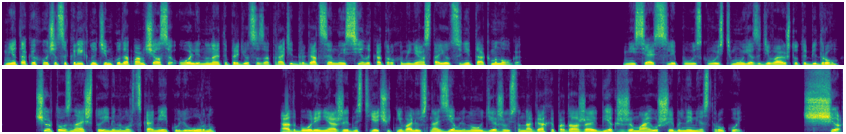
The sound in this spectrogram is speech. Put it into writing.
Мне так и хочется крикнуть им, куда помчался Оли, но на это придется затратить драгоценные силы, которых у меня остается не так много. Несясь вслепую сквозь тьму, я задеваю что-то бедром. Черт его знает, что именно, может, скамейку или урну. От боли и неожиданности я чуть не валюсь на землю, но удерживаюсь на ногах и продолжаю бег, сжимая ушибленное место рукой. Черт!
